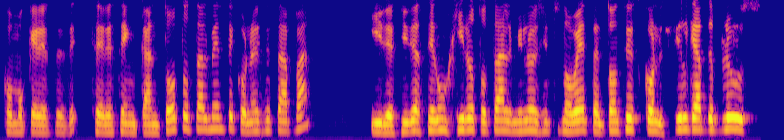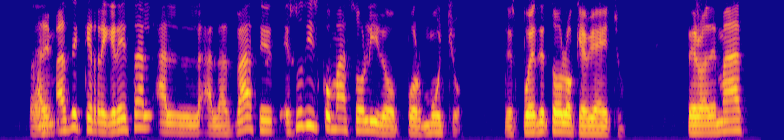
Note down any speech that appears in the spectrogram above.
como que se, se les encantó totalmente con esa etapa y decide hacer un giro total en 1990. Entonces, con Still Got the Blues, además de que regresa al, al, a las bases, es un disco más sólido por mucho, después de todo lo que había hecho. Pero además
